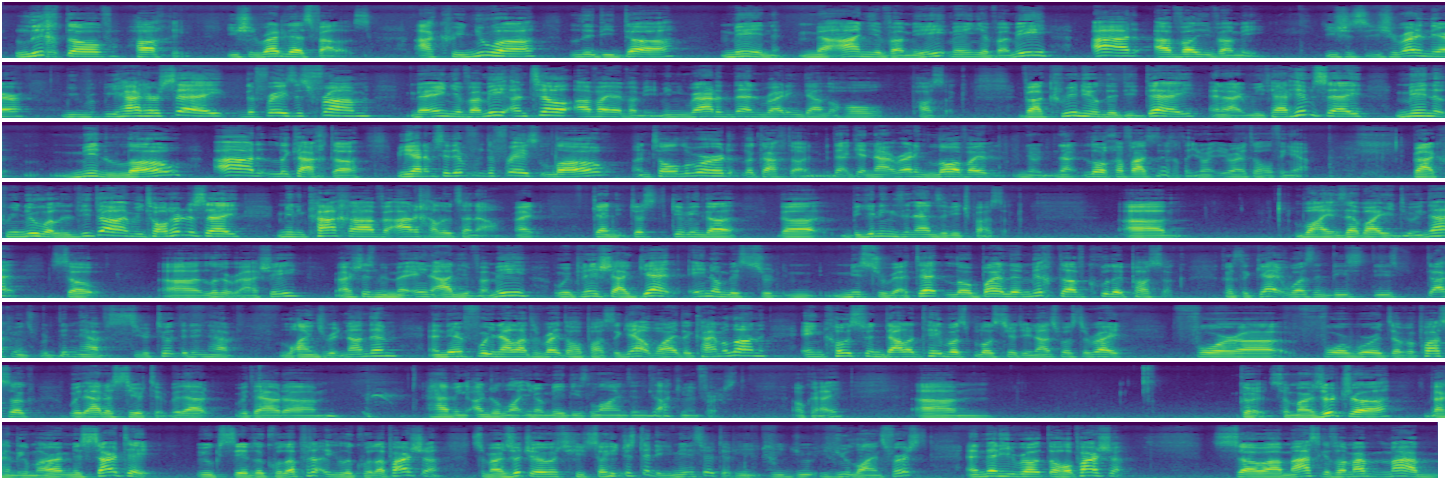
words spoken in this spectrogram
Lichtov hachi. You should write it as follows: Akrinua lidida min ma'an yavami, mein yavami, ad aval yavami. You should, you should write in there, we, we had her say, the phrase is from mein yavami until aval yavami, meaning rather than writing down the whole pasuk. Vakrinu lididei, and I, we had him say, min, min lo ad lekachta. We had him say the, the, phrase lo until the word lekachta. Again, not writing lo, you know, not lo chafaz You don't, you don't write the whole thing out and we told her to say min kacha v'ad Right? Again, just giving the the beginnings and ends of each pasuk. Um, why is that? Why you're doing that? So uh, look at Rashi. Rashi says mimain ad yavami u'mipnei shaget eno lo kule pasuk because the get wasn't these these documents didn't have sirtut, they didn't have lines written on them, and therefore you're not allowed to write the whole pasuk out. Why? The kaimalan in kosvin dalat tevos below sirtut. You're not supposed to write four uh, four words of a pasuk without a sirtut, without without um, having underline. You know, made these lines in the document first. Okay. Um, good. So Marzutra back in the Gemara misarte. Uksiv lekula parsha. So Marzutra, so he just did it. He made a sirtut. He, he, drew, he drew lines first, and then he wrote the whole parsha. So uh, Maskif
